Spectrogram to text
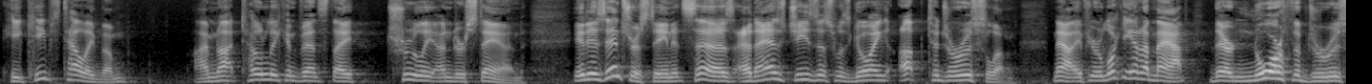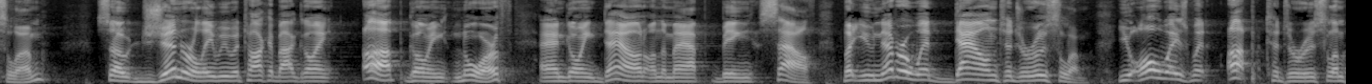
He keeps telling them, I'm not totally convinced they truly understand. It is interesting, it says, and as Jesus was going up to Jerusalem. Now, if you're looking at a map, they're north of Jerusalem. So generally, we would talk about going up, going north, and going down on the map being south. But you never went down to Jerusalem. You always went up to Jerusalem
